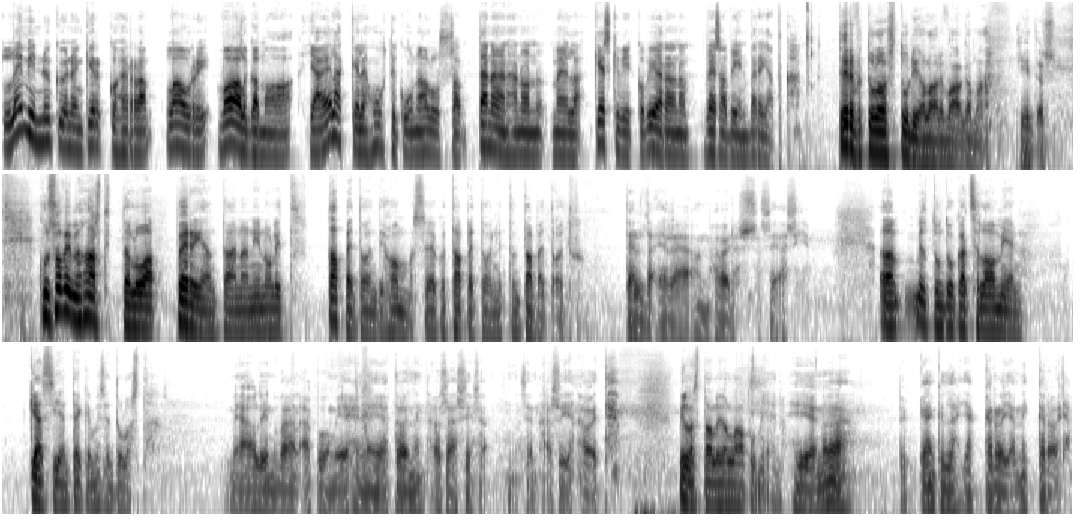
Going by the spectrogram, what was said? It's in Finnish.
Lemin nykyinen kirkkoherra Lauri Valgamaa jää eläkkeelle huhtikuun alussa. Tänään hän on meillä keskiviikko vieraana. Vesa Wienberg jatkaa. Tervetuloa studio Lauri Valgamaa. Kiitos. Kun sovimme haastattelua perjantaina, niin olit tapetointihommassa. Joko tapetoinnit on tapetoitu? Tältä erää on hoidossa se asia. Äh, miltä tuntuu katsella omien käsien tekemisen tulosta? Minä olin vain apumiehenä ja toinen osasi sen asian hoitaa. Millaista oli olla apumiehenä? Hienoa. Tykkään kyllä jakkaroja nikkaroida.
